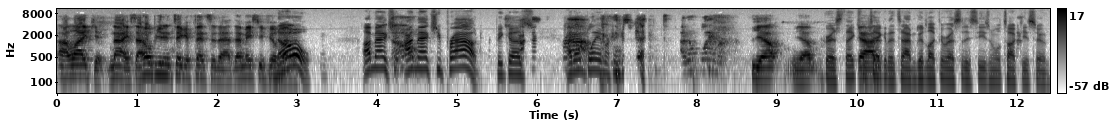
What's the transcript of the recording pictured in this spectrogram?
I like it. Nice. I hope you didn't take offense to that. That makes me feel no. Better. I'm actually no. I'm actually proud because I don't blame her. I don't blame her. Yep, yep. Chris, thanks Got for taking the time. Good luck the rest of the season. We'll talk to you soon.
